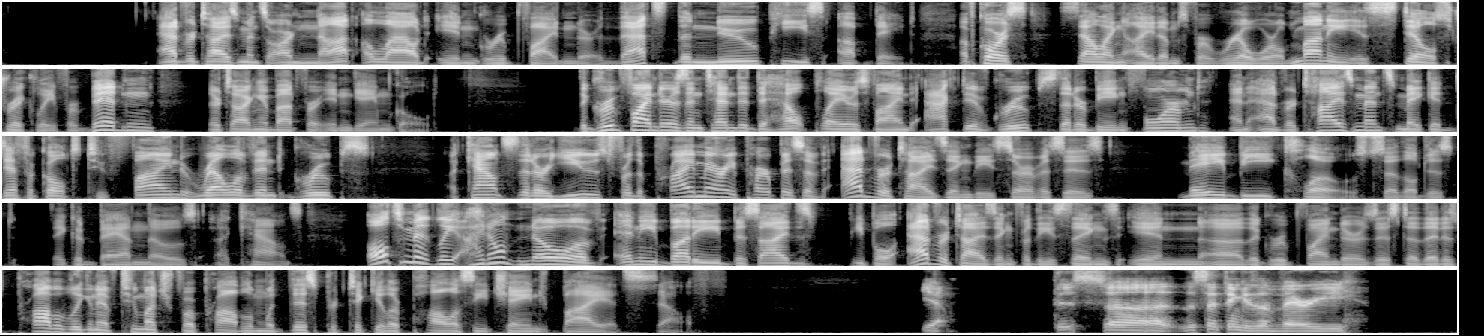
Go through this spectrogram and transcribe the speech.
Advertisements are not allowed in Group Finder. That's the new piece update. Of course, selling items for real world money is still strictly forbidden. They're talking about for in game gold. The group finder is intended to help players find active groups that are being formed, and advertisements make it difficult to find relevant groups. Accounts that are used for the primary purpose of advertising these services may be closed. So they'll just, they could ban those accounts. Ultimately, I don't know of anybody besides people advertising for these things in uh, the group finder Zista that is probably going to have too much of a problem with this particular policy change by itself. Yeah, this uh, this I think is a very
